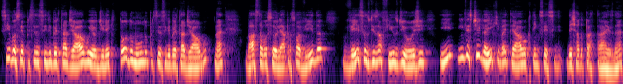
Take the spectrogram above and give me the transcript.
se você precisa se libertar de algo, e eu diria que todo mundo precisa se libertar de algo, né? Basta você olhar para a sua vida, ver seus desafios de hoje e investiga aí que vai ter algo que tem que ser deixado para trás, né?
